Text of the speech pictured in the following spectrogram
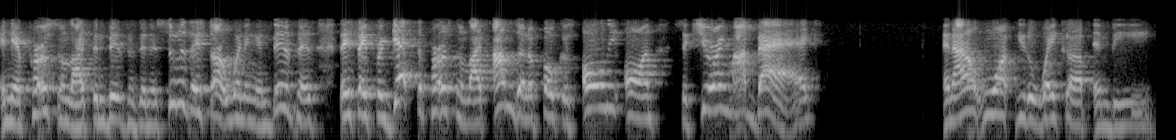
in their personal life than business. And as soon as they start winning in business, they say, forget the personal life. I'm going to focus only on securing my bag. And I don't want you to wake up and be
